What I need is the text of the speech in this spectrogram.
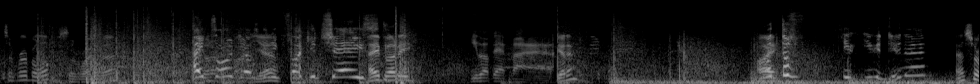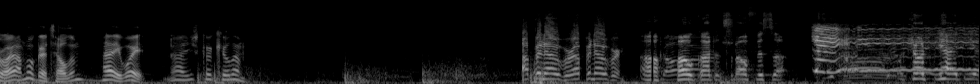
That's a rebel officer right there. I told you I was Yeah. getting fucking chased! Hey, buddy. Keep up that fire. Get him? Hi. What the? F you you could do that? That's alright, I'm not gonna tell them. Hey, wait. No, you just go kill them. Up and over, up and over. Oh, oh god, it's an officer. Watch out behind you.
